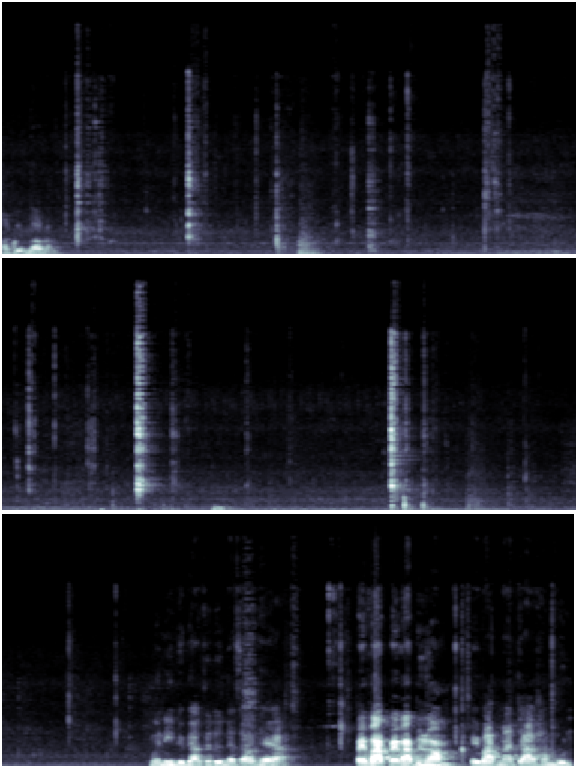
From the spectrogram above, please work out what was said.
เอาฟิล์มรอบหลังเมื่อนี้พี่แพ้วก็เดินแต่เช้าแท้อะไปวัดไปวัดพี่น้อง ไปวัดมาจากทำบุญ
